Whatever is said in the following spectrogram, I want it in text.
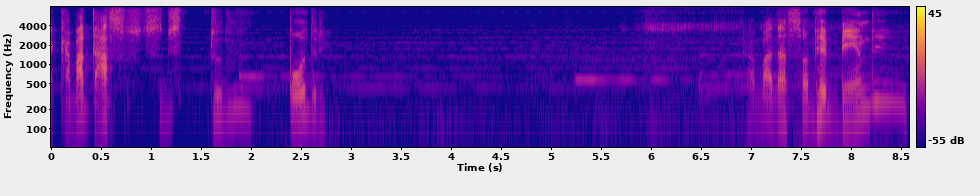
acabadaço, tudo, tudo podre. Acabadaço só bebendo e.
